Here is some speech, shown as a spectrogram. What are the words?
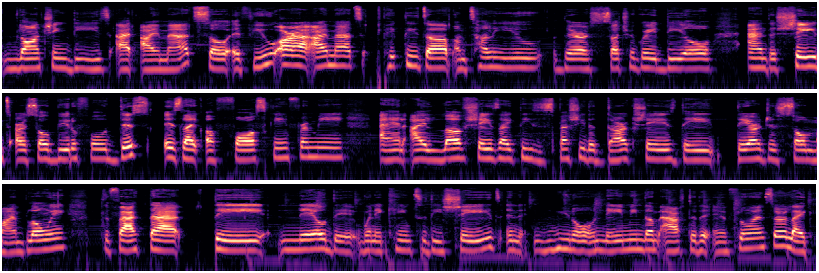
launching these at IMATS. So if you are at IMATS, pick these up. I'm telling you, they're such a great deal and the shades are so beautiful. This is like a fall scheme for me and I love shades like these, especially the dark shades. They they are just so mind-blowing. The fact that they nailed it when it came to these shades and you know naming them after the influencer. Like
